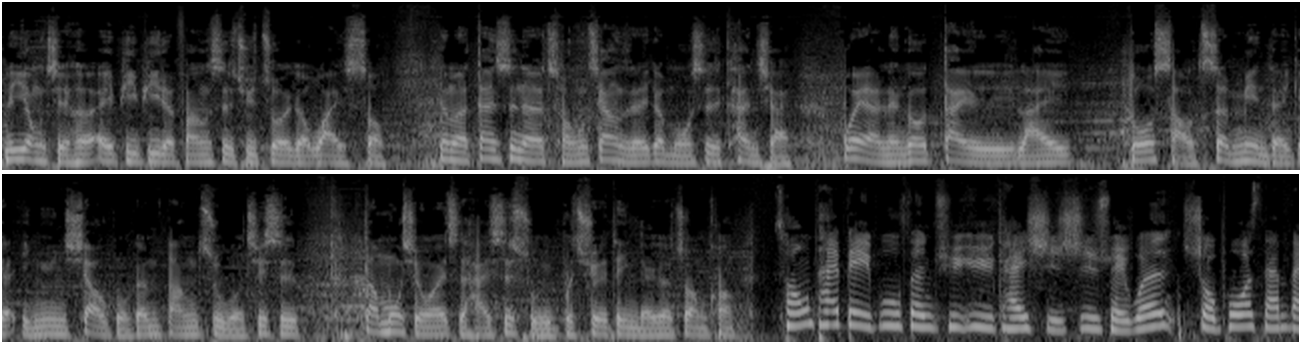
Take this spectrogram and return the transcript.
利用结合 APP 的方式去做一个外送。那么，但是呢，从这样子的一个模式看起来，未来能够带来多少正面的一个营运效果跟帮助？我其实到目前为止还是属于不确定的一个状况。从台北部分区域开始试水温，首波三百。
